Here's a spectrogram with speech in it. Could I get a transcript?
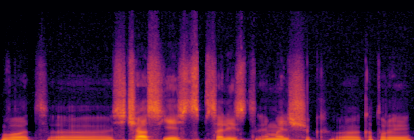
Вот. Э, сейчас есть специалист, ML-щик, э, который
